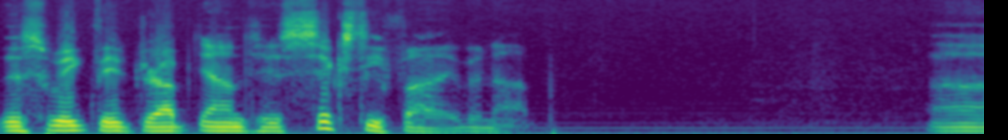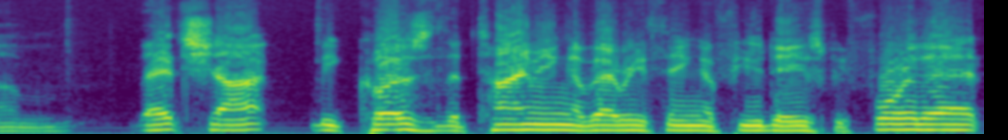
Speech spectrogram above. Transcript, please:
This week they've dropped down to 65 and up. Um, that shot, because of the timing of everything a few days before that,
